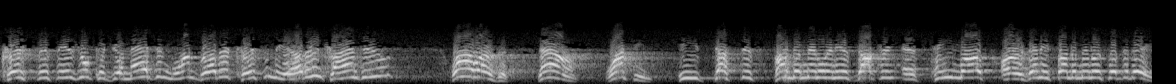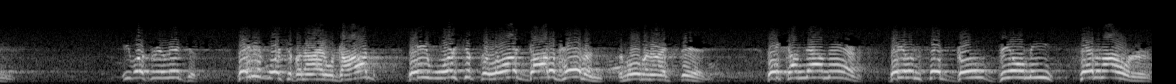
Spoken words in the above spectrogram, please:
curse this Israel, could you imagine one brother cursing the other and trying to? Why was it? Now, watch him. He's just as fundamental in his doctrine as Cain was or as any fundamentalist of today. He was religious. They didn't worship an idol God. They worshiped the Lord God of heaven, the Moabites did. They come down there. Balaam said, Go build me seven altars,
